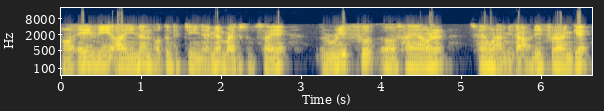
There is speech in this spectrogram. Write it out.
어, AVI는 어떤 특징이냐면 마이크로소프트사의 RIF 어, 사양을 사용을 합니다. RIF라는 게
